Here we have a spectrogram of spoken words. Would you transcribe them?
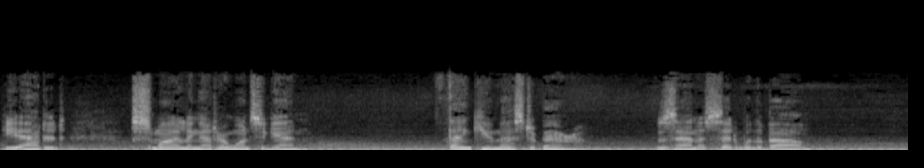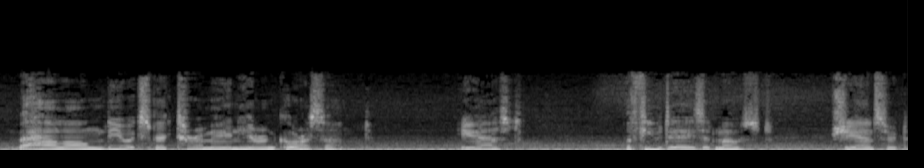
he added, smiling at her once again. Thank you, Master Barra, Zannah said with a bow. How long do you expect to remain here in Coruscant? He asked. A few days at most, she answered.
